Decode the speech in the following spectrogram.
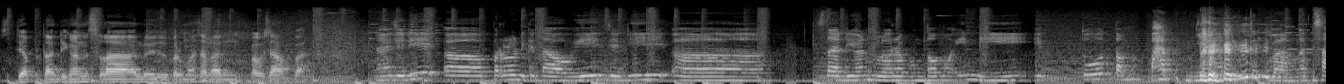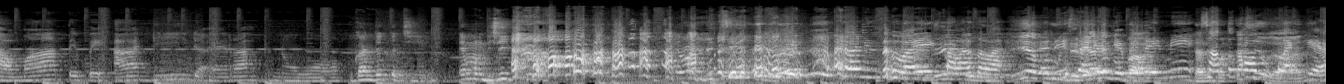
setiap pertandingan selalu itu permasalahan bau sampah. Nah, jadi eh, perlu diketahui, jadi eh, Stadion Gelora Bung Tomo ini itu tempatnya deket banget sama TPA di daerah Bukan deket sih. Emang di situ. Emang di situ. Emang di situ baik, salah salah. Iya, jadi Stadion GBT Bang. ini Dari satu komplek kan? ya.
